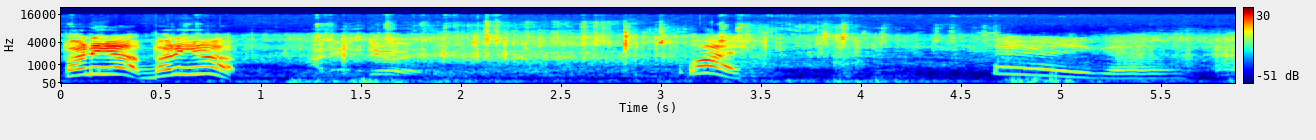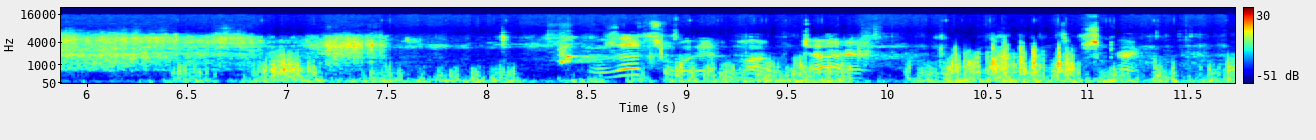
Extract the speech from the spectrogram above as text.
Bunny hop, bunny hop. I didn't do it. Why? There you go. Well, that's a way to pop a tire. Subscribe.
